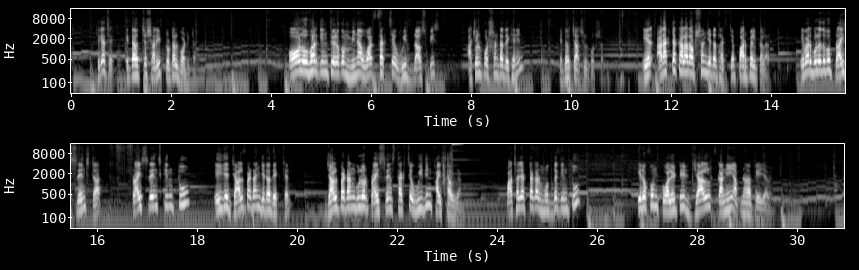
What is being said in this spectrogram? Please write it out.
ঠিক আছে? এটা হচ্ছে শাড়ির টোটাল বডিটা অল ওভার কিন্তু এরকম মিনা ওয়ার্ক থাকছে উইথ ব্লাউজ পিস আঁচল পোর্শনটা দেখে নিন। এটা হচ্ছে আঁচল পোর্শন এর আর একটা কালার অপশন যেটা থাকছে পার্পেল কালার এবার বলে দেবো প্রাইস রেঞ্জটা প্রাইস রেঞ্জ কিন্তু এই যে জাল প্যাটার্ন যেটা দেখছেন, জাল প্যাটার্নগুলোর প্রাইস রেঞ্জ থাকছে উইদিন ফাইভ থাউজেন্ড পাঁচ হাজার টাকার মধ্যে কিন্তু এরকম কোয়ালিটির জাল, কানি আপনারা পেয়ে যাবেন।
